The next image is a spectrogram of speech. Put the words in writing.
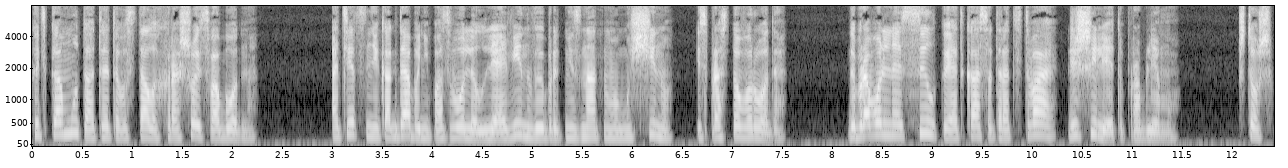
хоть кому-то от этого стало хорошо и свободно. Отец никогда бы не позволил Леовин выбрать незнатного мужчину, из простого рода. Добровольная ссылка и отказ от родства решили эту проблему. Что ж,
